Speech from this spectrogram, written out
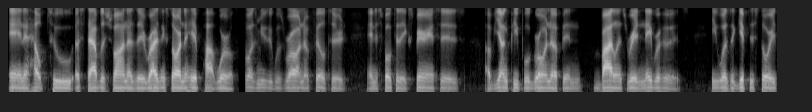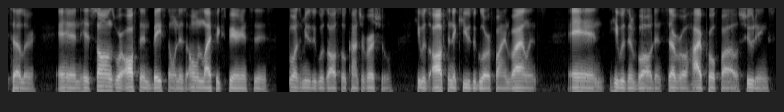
and it helped to establish Von as a rising star in the hip hop world. Von's music was raw and unfiltered, and it spoke to the experiences of young people growing up in violence ridden neighborhoods. He was a gifted storyteller, and his songs were often based on his own life experiences. Von's music was also controversial. He was often accused of glorifying violence, and he was involved in several high profile shootings.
